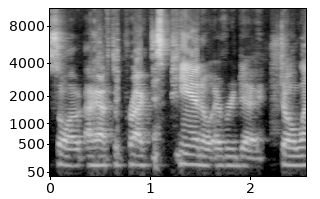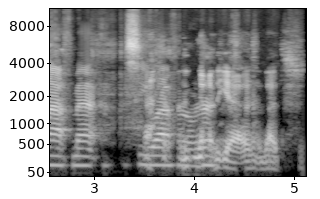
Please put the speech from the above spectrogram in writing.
so I, I, have to practice piano every day. Don't laugh, Matt. I see you laughing over there. yeah, that's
